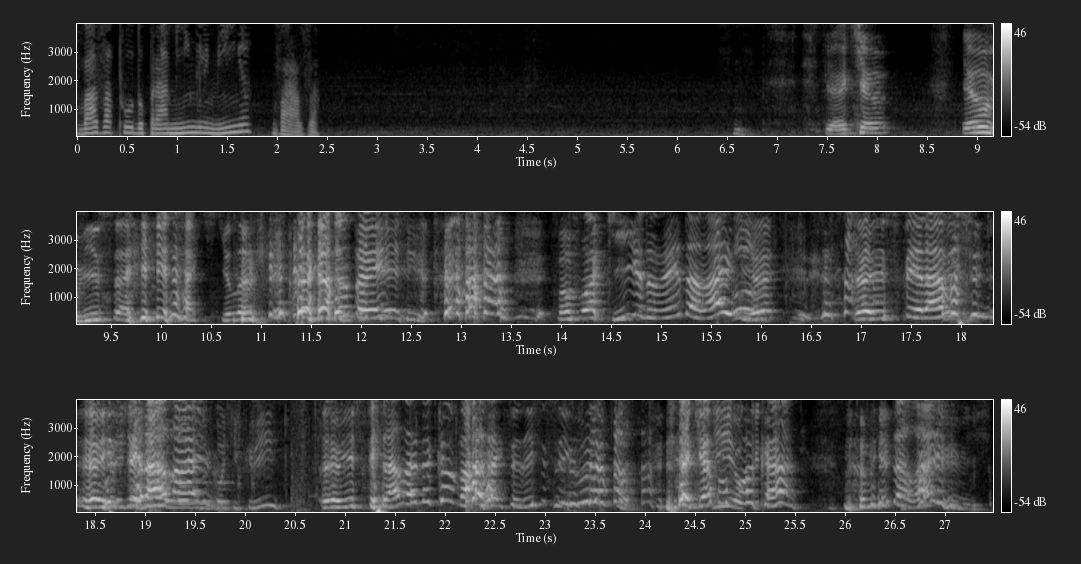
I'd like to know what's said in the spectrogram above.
Vaza tudo pra mim, Liminha, vaza. Pior que eu. Eu vi isso aí naquilo. eu também. Fofoquinha no meio da live. Eu, eu esperava. Eu ia esperar a live. Eu ia esperar a live acabar, né? Você nem se segura, pô. Já quer fofocar no meio da live, bicho.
